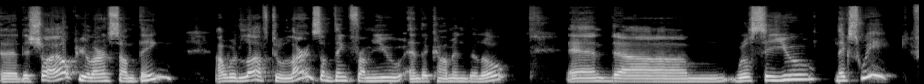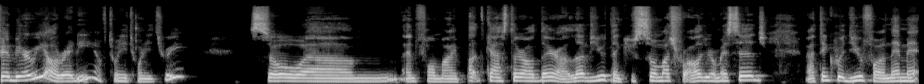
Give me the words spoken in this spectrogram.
uh, the show. I hope you learned something. I would love to learn something from you in the comment below. And um, we'll see you next week, February already of 2023. So, um, and for my podcaster out there, I love you. Thank you so much for all your message. I think with you for an AMA,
